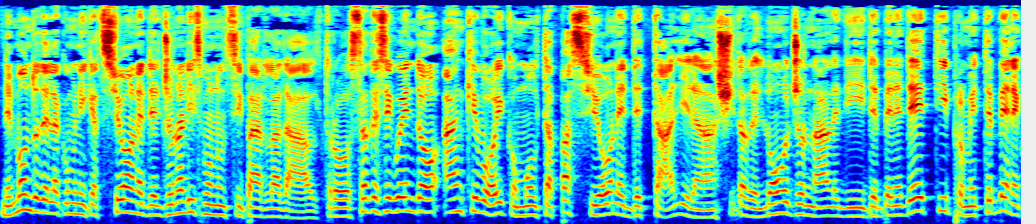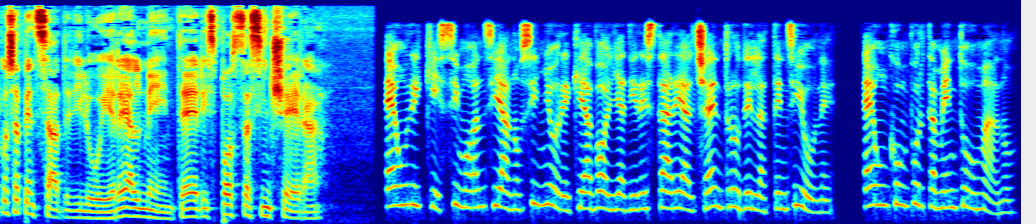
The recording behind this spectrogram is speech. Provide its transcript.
Nel mondo della comunicazione e del giornalismo non si parla d'altro. State seguendo anche voi con molta passione e dettagli la nascita del nuovo giornale di De Benedetti. Promette bene, cosa pensate di lui realmente? Risposta sincera. È un ricchissimo anziano signore che ha voglia di restare al centro dell'attenzione. È un comportamento umano,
